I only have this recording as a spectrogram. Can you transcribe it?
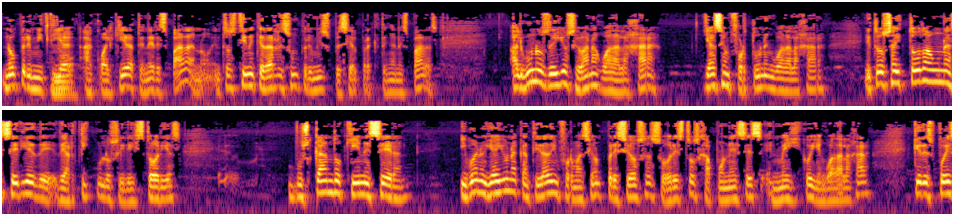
no permitía a cualquiera tener espada, ¿no? Entonces tienen que darles un permiso especial para que tengan espadas. Algunos de ellos se van a Guadalajara, ya hacen fortuna en Guadalajara. Entonces hay toda una serie de, de artículos y de historias buscando quiénes eran. Y bueno, y hay una cantidad de información preciosa sobre estos japoneses en México y en Guadalajara, que después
